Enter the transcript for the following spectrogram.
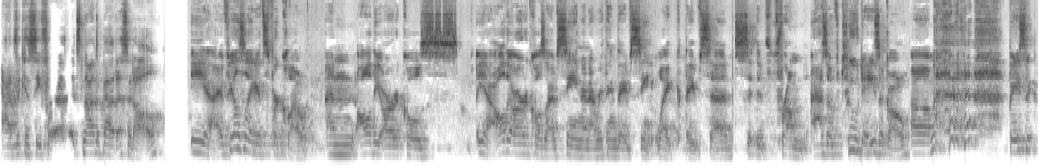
advocacy for us. It's not about us at all. Yeah, it feels like it's for clout. And all the articles, yeah, all the articles I've seen and everything they've seen, like they've said from as of two days ago, um, basic,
